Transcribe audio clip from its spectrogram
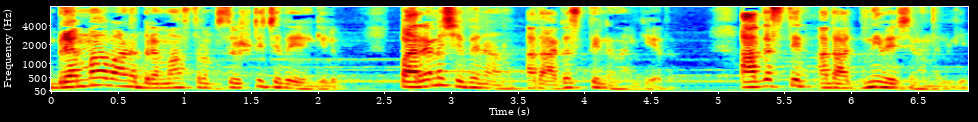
ബ്രഹ്മാവാണ് ബ്രഹ്മാസ്ത്രം സൃഷ്ടിച്ചത് എങ്കിലും പരമശിവനാണ് അത് അഗസ്ത്യന് നൽകിയത്. അഗസ്ത്യൻ അത് അഗ്നിവേശന് നൽകി.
